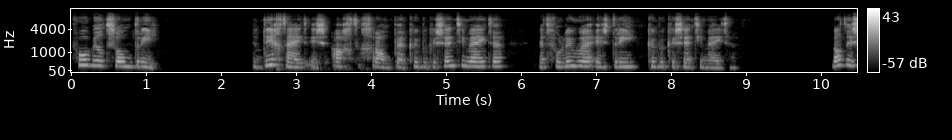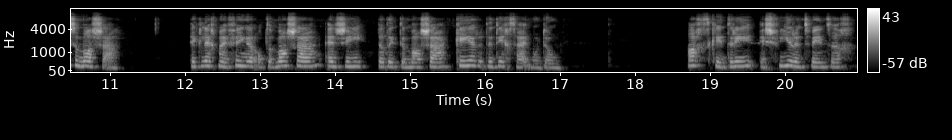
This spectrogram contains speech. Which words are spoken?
Voorbeeldsom 3. De dichtheid is 8 gram per kubieke centimeter, het volume is 3 kubieke centimeter. Wat is de massa? Ik leg mijn vinger op de massa en zie dat ik de massa keer de dichtheid moet doen. 8 keer 3 is 24,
